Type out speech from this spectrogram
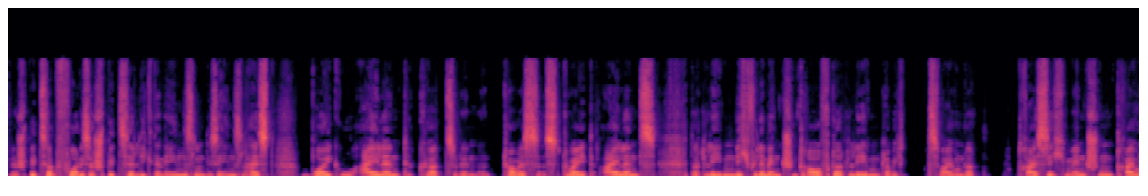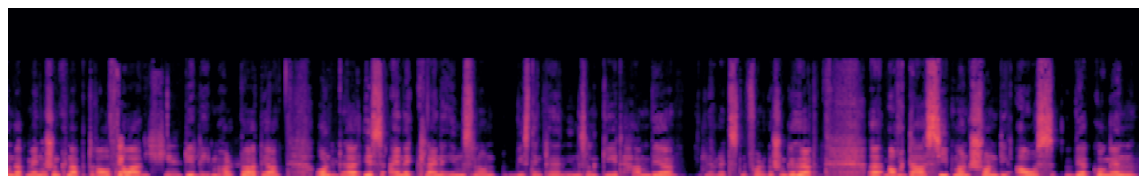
eine Spitze und vor dieser Spitze liegt eine Insel und diese Insel heißt Boigu Island, gehört zu den Torres Strait Islands. Dort leben nicht viele Menschen drauf, dort leben, glaube ich, 200 30 Menschen, 300 Menschen hm. knapp drauf, Wirklich aber die leben halt dort, ja. Und mhm. äh, ist eine kleine Insel und wie es den kleinen Inseln geht, haben wir in der letzten Folge schon gehört. Äh, mhm. Auch da sieht man schon die Auswirkungen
